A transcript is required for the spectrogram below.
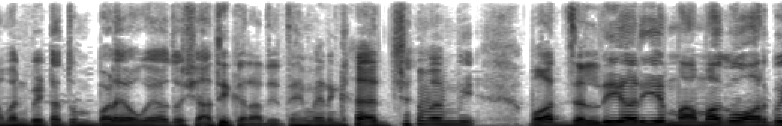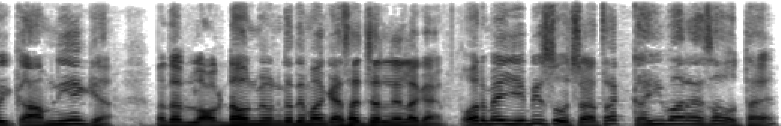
अमन बेटा तुम बड़े हो गए हो तो शादी करा देते हैं। मैंने कहा अच्छा मम्मी, बहुत जल्दी और ये मामा को और कोई काम नहीं है क्या? मतलब लॉकडाउन में उनका दिमाग ऐसा चलने लगा है। और मैं ये भी सोच रहा था, कई बार ऐसा होता है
